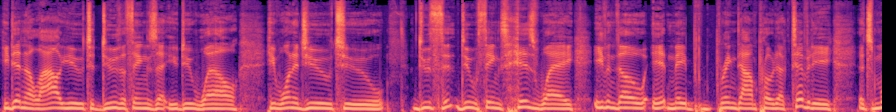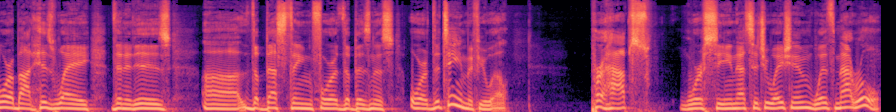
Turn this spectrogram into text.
He didn't allow you to do the things that you do well. He wanted you to do th- do things his way even though it may bring down productivity. It's more about his way than it is uh, the best thing for the business or the team if you will. Perhaps we're seeing that situation with Matt Rhule.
